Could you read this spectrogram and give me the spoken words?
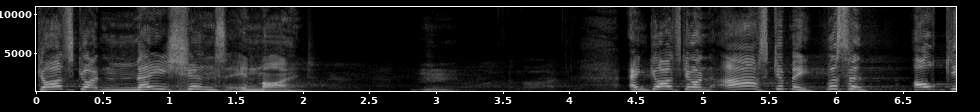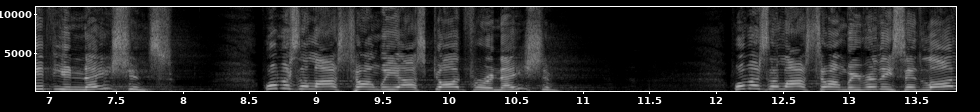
God's got nations in mind. And God's going, ask of me. Listen, I'll give you nations. When was the last time we asked God for a nation? When was the last time we really said, Lord,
